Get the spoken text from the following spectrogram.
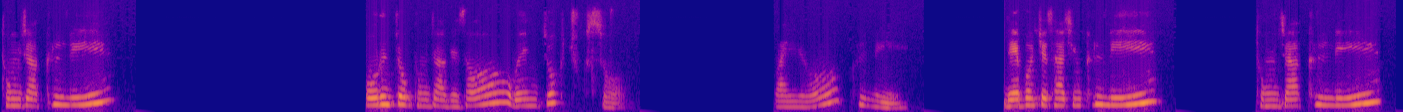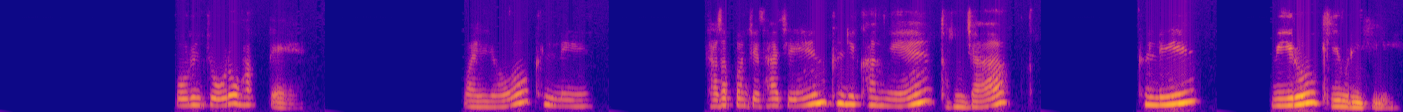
동작 클릭, 오른쪽 동작에서 왼쪽 축소, 완료 클릭. 네 번째 사진 클릭, 동작 클릭, 오른쪽으로 확대, 완료 클릭. 다섯 번째 사진 클릭한 후에 동작 클릭 위로 기울이기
